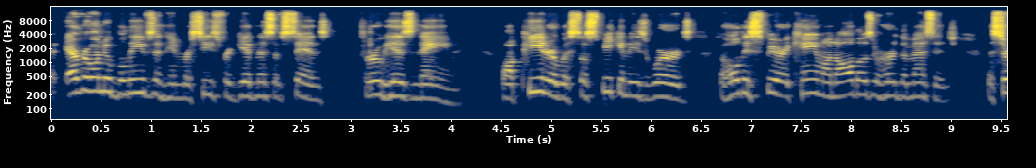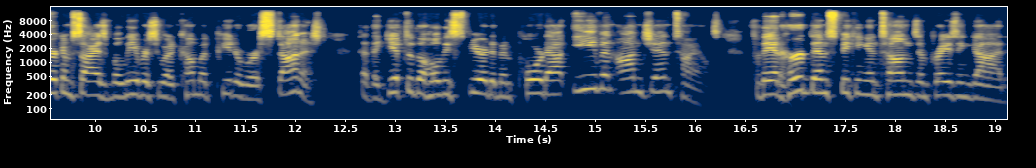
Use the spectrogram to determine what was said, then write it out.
that everyone who believes in him receives forgiveness of sins through his name. While Peter was still speaking these words, the Holy Spirit came on all those who heard the message. The circumcised believers who had come with Peter were astonished that the gift of the Holy Spirit had been poured out even on Gentiles, for they had heard them speaking in tongues and praising God.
